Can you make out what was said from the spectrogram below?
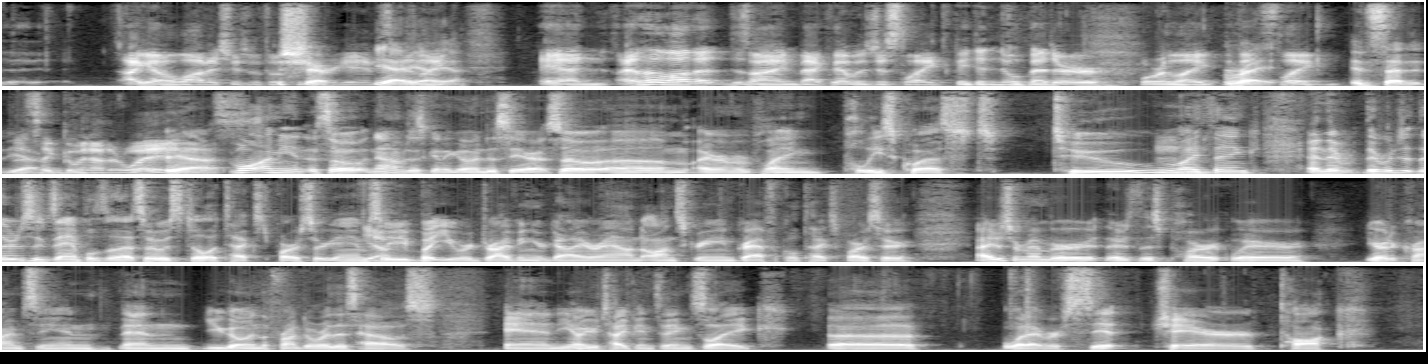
I got a lot of issues with those Sure. Sierra games. Yeah, yeah, like, yeah. And I thought a lot of that design back then was just like they didn't know better, or like Right. like instead yeah. it's like going out of their way. Yeah. It's- Well, I mean, so now I'm just going to go into Sierra. So um, I remember playing Police Quest 2, Mm-hmm. I think, and there there were just, there were just examples of that. So it was still a text parser game. So you, but you were driving your guy around on screen, graphical text parser. I just remember there's this part where you're at a crime scene and you go in the front door of this house, and you know you're typing things like uh, whatever, sit, chair, talk,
